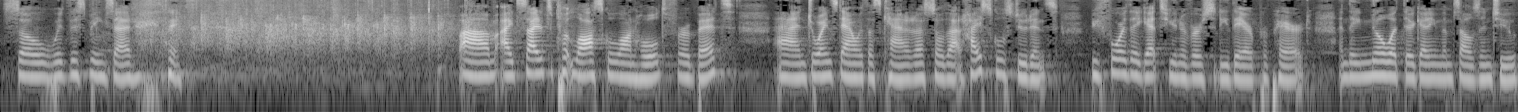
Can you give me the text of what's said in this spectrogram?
So, with this being said, um, I decided to put law school on hold for a bit and join Stand With Us Canada so that high school students, before they get to university, they are prepared and they know what they're getting themselves into.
